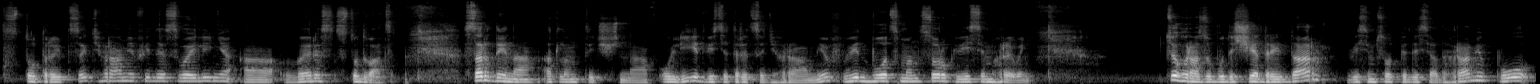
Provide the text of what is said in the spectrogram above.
130 грамів іде своя лінія, а Верес 120. Сардина Атлантична в олії 230 грамів. Від Боцман 48 гривень. Цього разу буде щедрий дар 850 грамів по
